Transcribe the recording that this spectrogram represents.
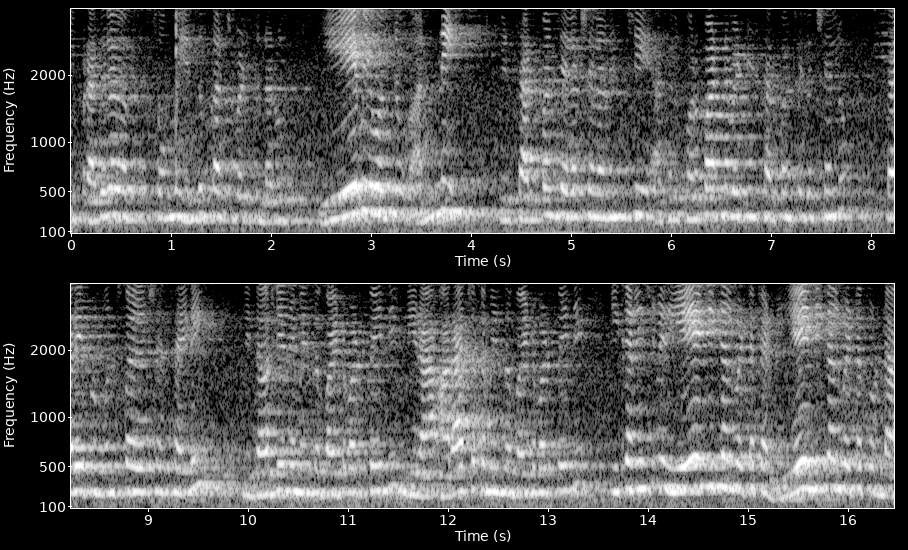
ఈ ప్రజల సొమ్ము ఎందుకు ఖర్చు పెడుతున్నారు? ఏమి వద్దు. అన్నీ మీరు సర్పంచ్ ఎలక్షన్ల నుంచి అసలు పొరపాటున పెట్టిన సర్పంచ్ ఎలక్షన్లు సరే ఇప్పుడు మున్సిపల్ ఎలక్షన్స్ అయినాయి. మీ దౌర్జన్యం ఏందో బయటపడిపోయింది మీరు అరాచకం ఏందో బయటపడిపోయింది. ఇక నుంచి మీరు ఏ ఎన్నికలు పెట్టకండి ఏ ఎన్నికలు పెట్టకుండా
